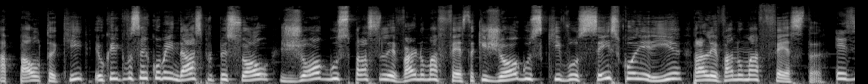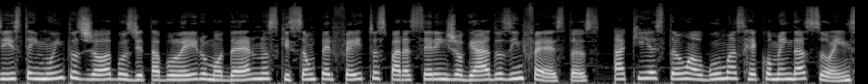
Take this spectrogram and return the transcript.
a pauta aqui, eu queria que você recomendasse pro pessoal jogos para se levar numa festa. Que jogos que você escolheria para levar numa festa? Existem muitos jogos de tabuleiro modernos que são perfeitos para serem jogados em festas. Aqui estão algumas recomendações recomendações,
